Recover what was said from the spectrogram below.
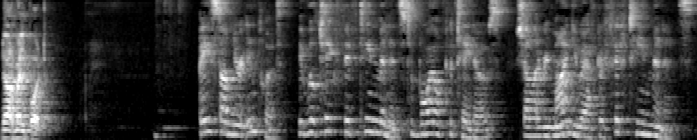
Normal pot. Based on your input, it will take 15 minutes to boil potatoes. Shall I remind you after 15 minutes?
